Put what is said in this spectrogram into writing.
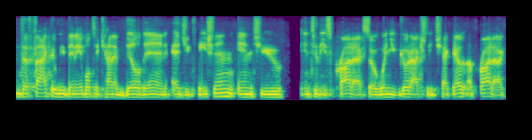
The fact that we've been able to kind of build in education into into these products. So when you go to actually check out a product,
